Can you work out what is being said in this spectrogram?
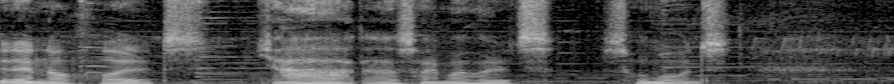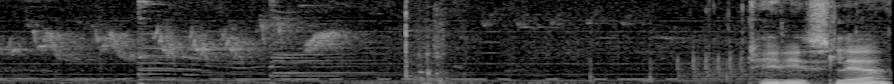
Hier denn noch Holz? Ja, da ist einmal Holz. Das holen wir uns. Okay, die ist leer.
